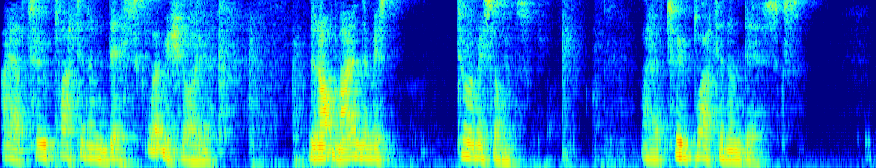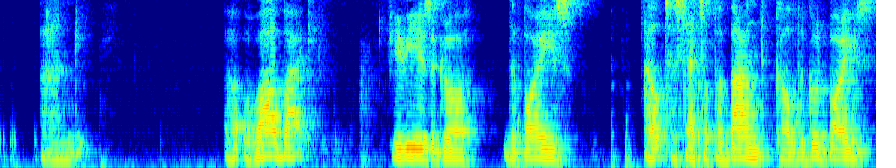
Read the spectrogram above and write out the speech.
I have two platinum discs. Let me show you. Do not mind them, it's two of my sons. I have two platinum discs. And a, a while back, a few years ago, the boys helped to set up a band called the Good Boys.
